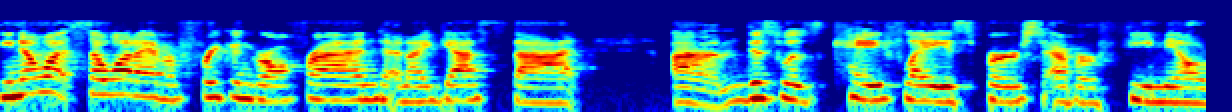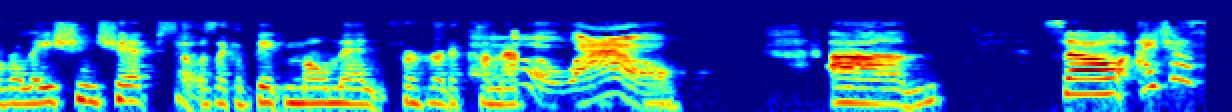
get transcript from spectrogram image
you know what? So what? I have a freaking girlfriend, and I guess that um, this was K.Flay's first ever female relationship, so it was like a big moment for her to come oh, out. Oh wow! Um, so I just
